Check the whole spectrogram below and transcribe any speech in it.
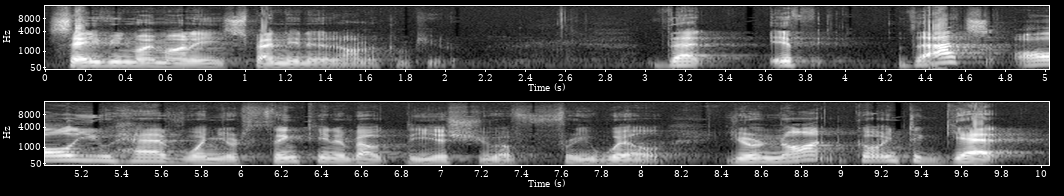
saving my money, spending it on a computer. That if that's all you have when you're thinking about the issue of free will. You're not going to get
